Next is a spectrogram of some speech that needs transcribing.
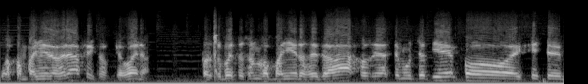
los compañeros gráficos, que bueno, por supuesto son compañeros de trabajo de hace mucho tiempo, existe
